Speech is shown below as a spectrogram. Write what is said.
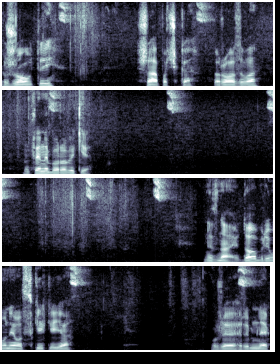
жовтий, шапочка розова. Ну це не боровики. Не знаю, добрі вони, оскільки я вже грибник,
